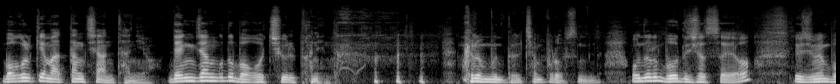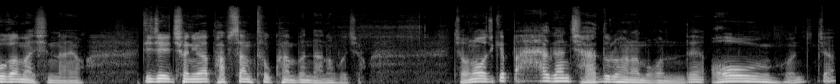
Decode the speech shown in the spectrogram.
먹을 게 마땅치 않다니요. 냉장고도 먹어 치울 판인. 그런 분들 참 부럽습니다. 오늘은 뭐 드셨어요? 요즘엔 뭐가 맛있나요? DJ 천이와 밥상 토크 한번 나눠보죠. 저는 어저께 빨간 자두를 하나 먹었는데, 어우, 진짜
